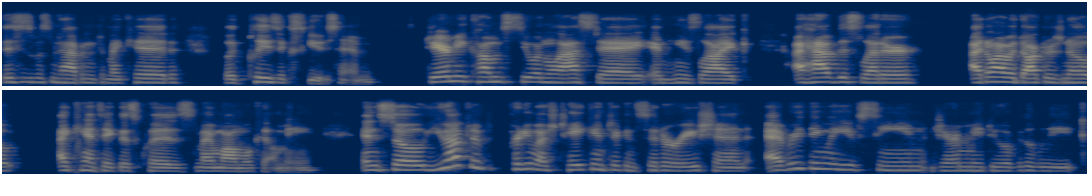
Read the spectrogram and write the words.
this is what's been happening to my kid. Like, please excuse him. Jeremy comes to you on the last day and he's like, I have this letter. I don't have a doctor's note. I can't take this quiz. My mom will kill me. And so you have to pretty much take into consideration everything that you've seen Jeremy do over the week,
